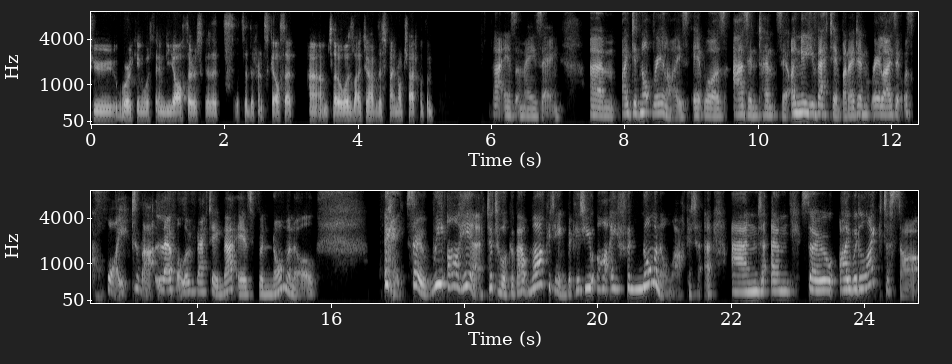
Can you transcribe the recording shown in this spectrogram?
to working with indie authors because it's it's a different skill set um, so i always like to have this final chat with them that is amazing um, I did not realize it was as intensive. I knew you vetted, but I didn't realize it was quite that level of vetting. That is phenomenal. Okay, so we are here to talk about marketing because you are a phenomenal marketer. And um, so I would like to start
